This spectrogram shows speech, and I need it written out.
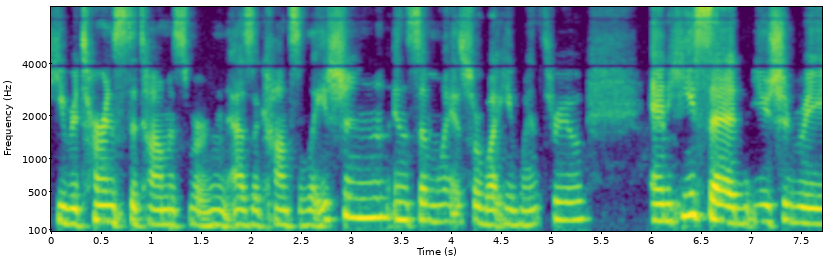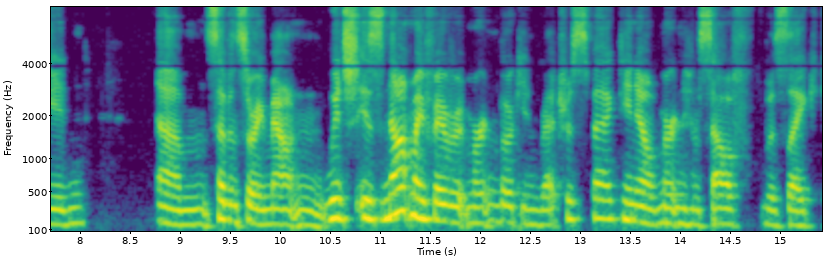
He returns to Thomas Merton as a consolation in some ways for what he went through. And he said, You should read um, Seven Storey Mountain, which is not my favorite Merton book in retrospect. You know, Merton himself was like,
